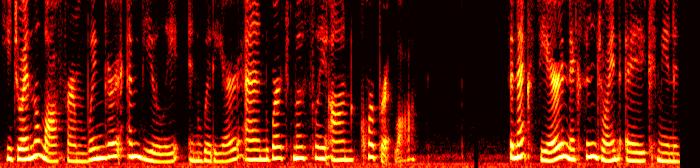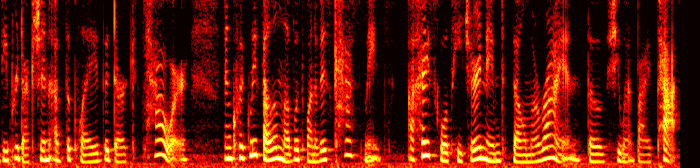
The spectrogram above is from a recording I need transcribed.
He joined the law firm Wingert and Bewley in Whittier and worked mostly on corporate law. The next year, Nixon joined a community production of the play The Dark Tower and quickly fell in love with one of his castmates, a high school teacher named Thelma Ryan, though she went by Pat.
